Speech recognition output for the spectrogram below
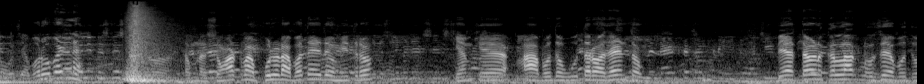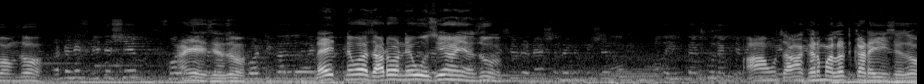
એવું છે, બરોબર ને? તમને શોર્ટમાં ફૂલડા બતાવી દઉં, મિત્રો. કેમ કે આ બધો ઉતારવા જાય ને તો બે ત્રણ કલાકનું છે બધું આમ જો. અહીંયા છે જો. લાઈટ નવા ઝાડો ને એવું છે અહીંયા જો. આ હું આ ઘરમાં લટકાડાઈ છે જો.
